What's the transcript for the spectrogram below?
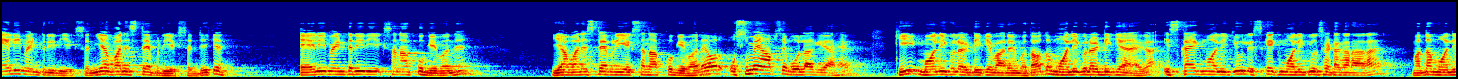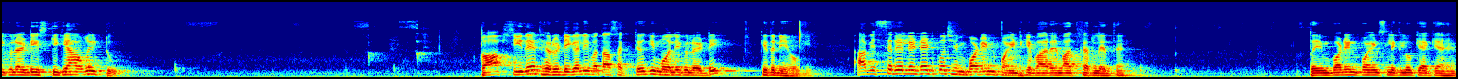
एलिमेंट्री रिएक्शन या वन स्टेप रिएक्शन ठीक है? एलिमेंट्री रिएक्शन आपको गिवन है या वन स्टेप रिएक्शन आपको गिवन है, और उसमें आपसे बोला गया है कि मॉलिकुलरिटी के बारे में बताओ। तो मॉलिकुलरिटी क्या आएगा? इसका एक मॉलिक्यूल इसके एक मॉलिक्यूल से टकरा रहा है मतलब मॉलिकुलरिटी इसकी क्या हो गई? टू तो आप सीधे थ्योरेटिकली बता सकते हो कि मोलिकुलरिटी कितनी होगी। अब इससे रिलेटेड कुछ इंपॉर्टेंट पॉइंट के बारे में बात कर लेते हैं। तो इंपॉर्टेंट पॉइंट्स लिख लो क्या क्या है।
